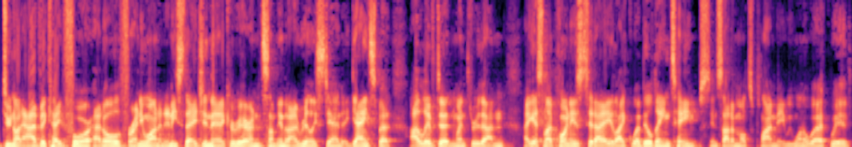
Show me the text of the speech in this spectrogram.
do not advocate for at all for anyone at any stage in their career, and it's something that I really stand against. But I lived it and went through that, and I guess my point is today, like we're building teams inside of MultiplyMii. We want to work with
